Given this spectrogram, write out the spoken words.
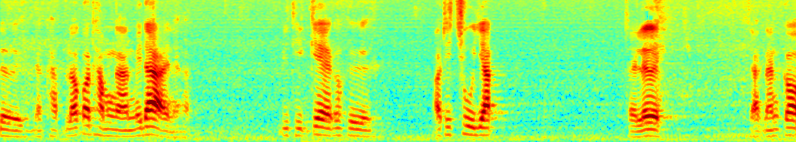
เลยนะครับ แล้วก็ทำงานไม่ได้นะครับ วิธีแก้ก็คือเอาทิชชู่ยัดใส่เลย จากนั้นก็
